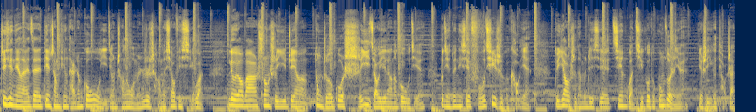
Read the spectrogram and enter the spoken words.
这些年来，在电商平台上购物已经成了我们日常的消费习惯。六幺八、双十一这样动辄过十亿交易量的购物节，不仅对那些服务器是个考验，对钥匙他们这些监管机构的工作人员也是一个挑战。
